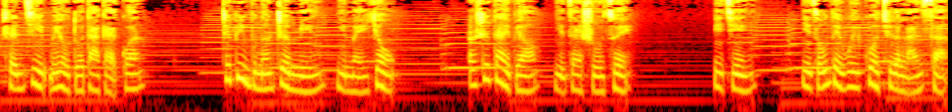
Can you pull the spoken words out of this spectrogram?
成绩没有多大改观，这并不能证明你没用，而是代表你在赎罪。毕竟，你总得为过去的懒散。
